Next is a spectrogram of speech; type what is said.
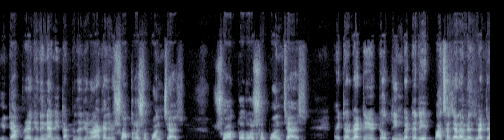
এটা আপনারা যদি নেন এটা আপনাদের জন্য রাখা যাবে সতেরোশো পঞ্চাশ। সতেরোশো পঞ্চাশ। এটার ব্যাটারি তো তিন ব্যাটারি পাঁচ হাজার এমএস ব্যাটারি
